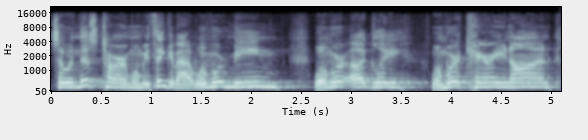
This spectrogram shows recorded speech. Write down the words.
So, in this term, when we think about it, when we're mean, when we're ugly, when we're carrying on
